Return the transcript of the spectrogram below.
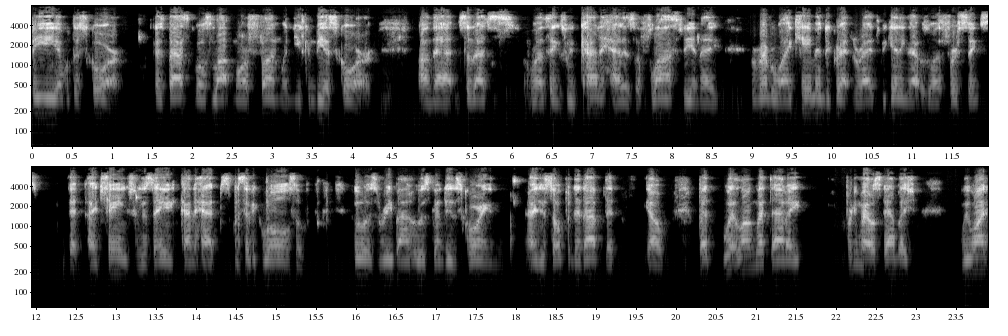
be able to score. because basketball is a lot more fun when you can be a scorer on that. So that's one of the things we've kind of had as a philosophy. And I remember when I came into Gretna right at the beginning, that was one of the first things that I changed because they kind of had specific roles of who was the rebound, who was going to do the scoring. I just opened it up that, you know, but along with that, I pretty much established we want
